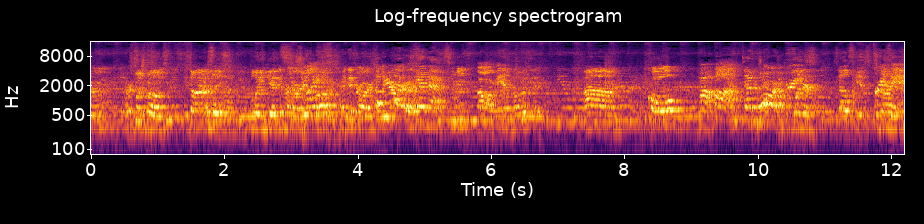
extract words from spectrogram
Room. Squishmallows, stuffed animals, blankets. Different. Slice. A different order. Oh, handbags. Oh man, what was it? Um, cold, Hot. Hot. Temperature. Warm. Degrees. Winter. Celsius. freezing,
